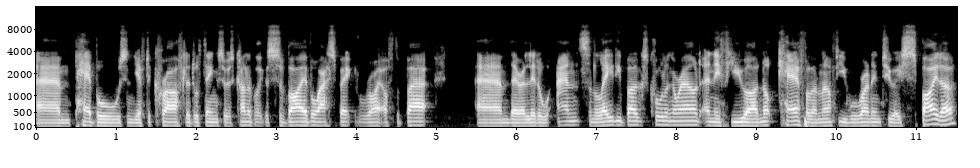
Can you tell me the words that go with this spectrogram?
Um, pebbles, and you have to craft little things. So it's kind of like the survival aspect right off the bat. Um, there are little ants and ladybugs crawling around, and if you are not careful enough, you will run into a spider,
